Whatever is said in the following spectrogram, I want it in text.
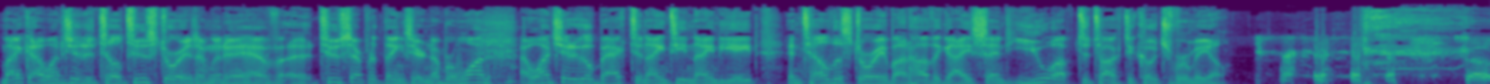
Mike, I want you to tell two stories. I'm going to have uh, two separate things here. Number one, I want you to go back to 1998 and tell the story about how the guy sent you up to talk to Coach Vermeil. so,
